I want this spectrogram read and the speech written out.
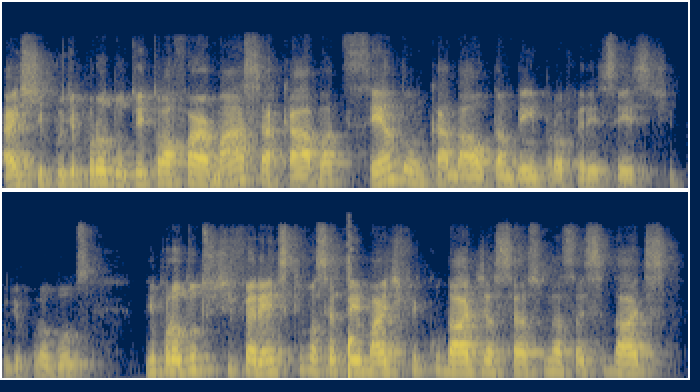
a esse tipo de produto. Então a farmácia acaba sendo um canal também para oferecer esse tipo de produtos e produtos diferentes que você tem mais dificuldade de acesso nessas cidades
